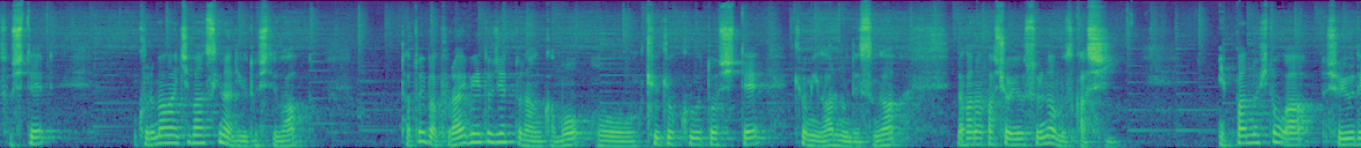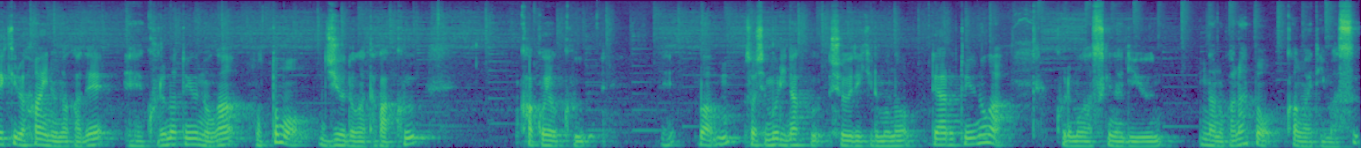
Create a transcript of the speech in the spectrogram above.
そして車が一番好きな理由としては例えばプライベートジェットなんかも究極として興味があるのですがなかなか所有するのは難しい。一般の人が所有できる範囲の中で車というのが最も自由度が高くかっこよく、まあ、そして無理なく所有できるものであるというのが車が好きな理由なのかなと考えています。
